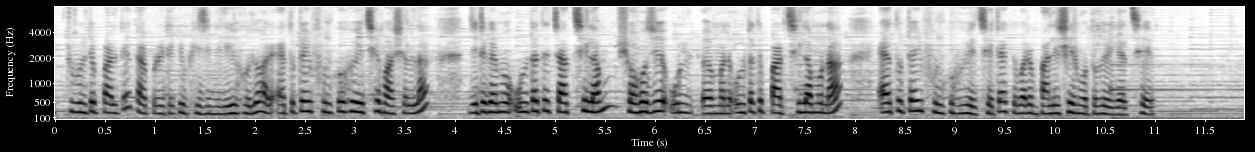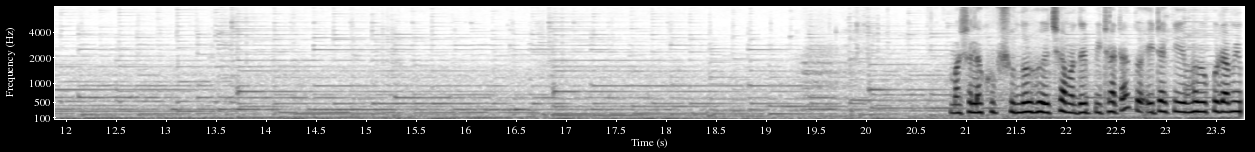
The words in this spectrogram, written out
একটু উল্টে পাল্টে তারপর এটাকে ভেজে নিলেই হলো। আর এতটাই ফুলকো হয়েছে মাসাল্লাহ যেটাকে আমি উল্টাতে চাচ্ছিলাম, সহজে উল মানে উল্টাতে পারছিলামও না, এতটাই ফুলকো হয়েছে, এটা একেবারে বালিশের মতো হয়ে গেছে। মশলা খুব সুন্দর হয়েছে আমাদের পিঠাটা। তো এটাকে এভাবে করে আমি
